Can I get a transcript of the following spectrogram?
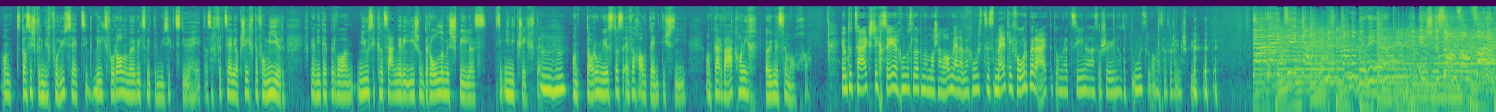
Und das ist für mich die Voraussetzung, mhm. weil es vor allem auch, weil es mit der Musik zu tun hat. Also ich erzähle ja Geschichten von mir. Ich bin ja nicht jemand, der eine Musical-Sängerin ist und eine Rolle muss spielen muss. Das sind meine Geschichten. Mhm. Und darum muss das einfach authentisch sein. Und der Weg kann ich auch machen. Ja, und du zeigst dich sehr. Komm, das schauen wir mal schnell an. Wir haben nämlich kurz ein Mädchen vorbereitet, wo wir Sina so schön, oder die Ursula so schön gespürt Der Einzige, der mich kann ist der Sohn vom Pfarrer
